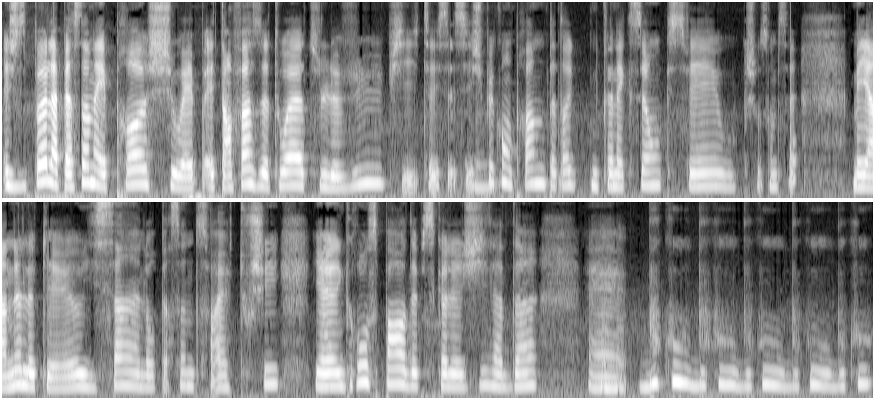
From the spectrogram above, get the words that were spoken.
Je dis pas la personne est proche ou est, en face de toi, tu l'as vu, puis tu sais, je peux mm. comprendre peut-être une connexion qui se fait ou quelque chose comme ça. Mais il y en a là que il sent l'autre personne se faire toucher. Il y a un gros part de psychologie là-dedans. Euh, mm-hmm. Beaucoup, beaucoup, beaucoup, beaucoup, beaucoup.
